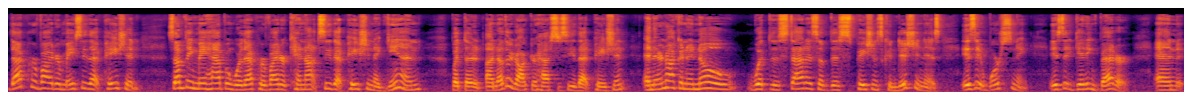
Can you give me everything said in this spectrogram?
that provider may see that patient. Something may happen where that provider cannot see that patient again but the, another doctor has to see that patient and they're not going to know what the status of this patient's condition is. Is it worsening? Is it getting better? And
